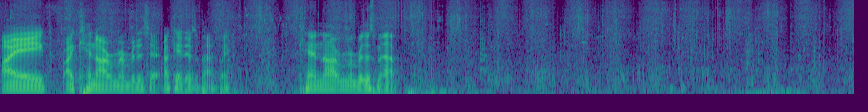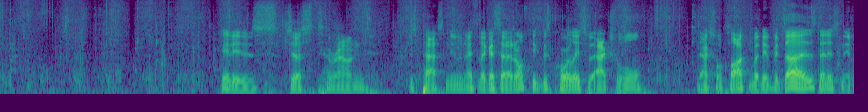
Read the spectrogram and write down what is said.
I I cannot remember this area. Okay, there's a pathway. Cannot remember this map. It is just around just past noon. I, like I said, I don't think this correlates with actual the actual clock, but if it does, then it's noon.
